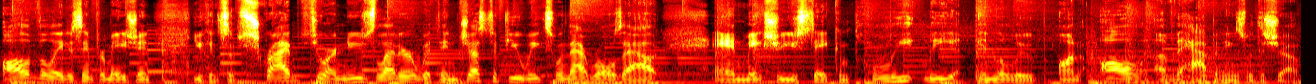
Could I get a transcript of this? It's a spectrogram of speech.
all of the latest information. You can subscribe to our newsletter within just a few weeks when that rolls out, and make sure you stay completely in the loop on all of the happenings with the show.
